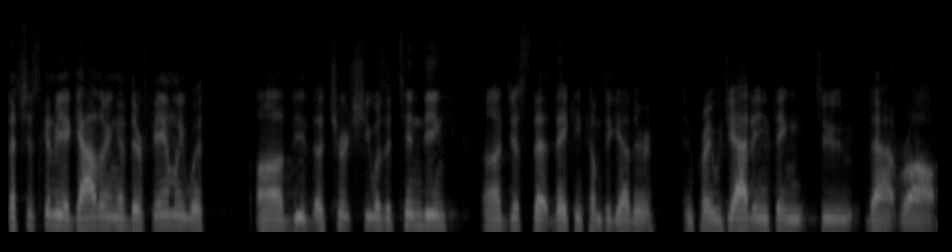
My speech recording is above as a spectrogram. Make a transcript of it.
That's just going to be a gathering of their family with uh, the, the church she was attending, just that they can come together and pray. Would you add anything to that, Rob?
